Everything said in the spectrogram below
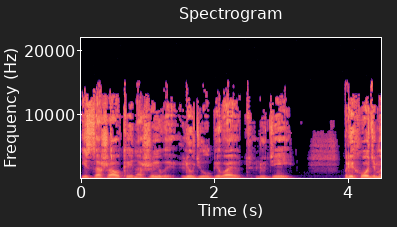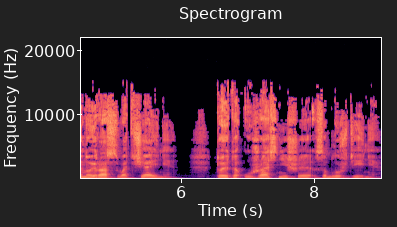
из-за жалкой наживы люди убивают людей, приходим иной раз в отчаяние, то это ужаснейшее заблуждение.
